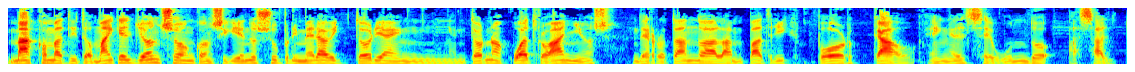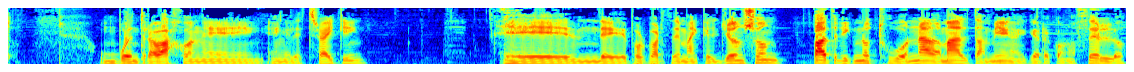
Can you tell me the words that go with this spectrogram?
Más combatitos. Michael Johnson consiguiendo su primera victoria en, en torno a cuatro años, derrotando a Alan Patrick por KO en el segundo asalto. Un buen trabajo en el striking eh, de, por parte de Michael Johnson. Patrick no estuvo nada mal también, hay que reconocerlo,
